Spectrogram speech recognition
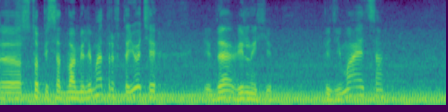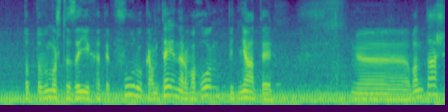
е, 152 мм в Тойоті йде вільний хід. Підіймається. Тобто ви можете заїхати в фуру, контейнер, вагон, підняти е, вантаж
